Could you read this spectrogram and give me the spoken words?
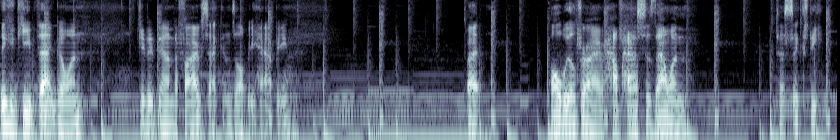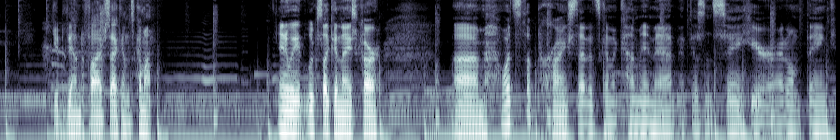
They could keep that going, get it down to 5 seconds, I'll be happy. But all-wheel drive. How fast is that one? To 60. Get it down to five seconds. Come on. Anyway, it looks like a nice car. Um, what's the price that it's going to come in at? It doesn't say here, I don't think.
